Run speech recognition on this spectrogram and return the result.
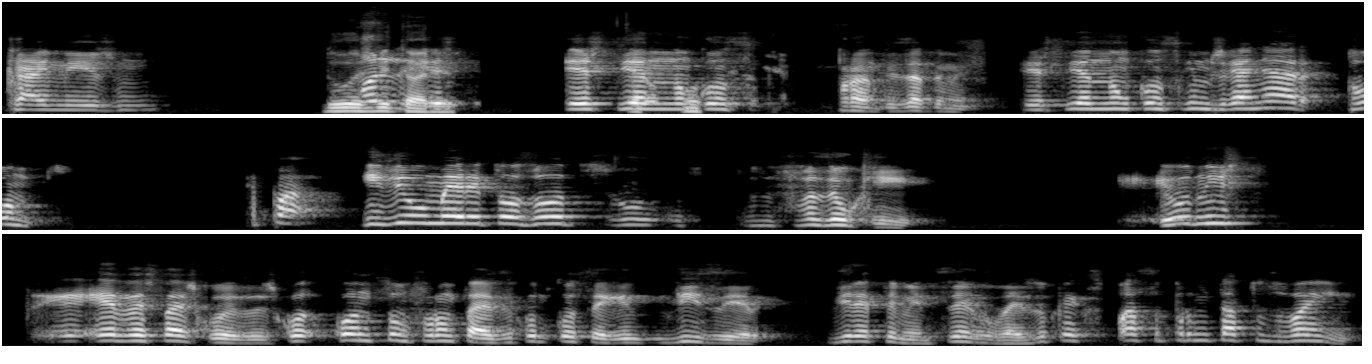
cai mesmo. Duas Olha, vitórias. Este, este ano não conseguimos. Pronto, exatamente. Este ano não conseguimos ganhar. Ponto. Epá, e deu o mérito aos outros. Fazer o quê? Eu nisto é, é das tais coisas. Quando são frontais e quando conseguem dizer diretamente, sem rodeios, o que é que se passa, para mim está tudo bem.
